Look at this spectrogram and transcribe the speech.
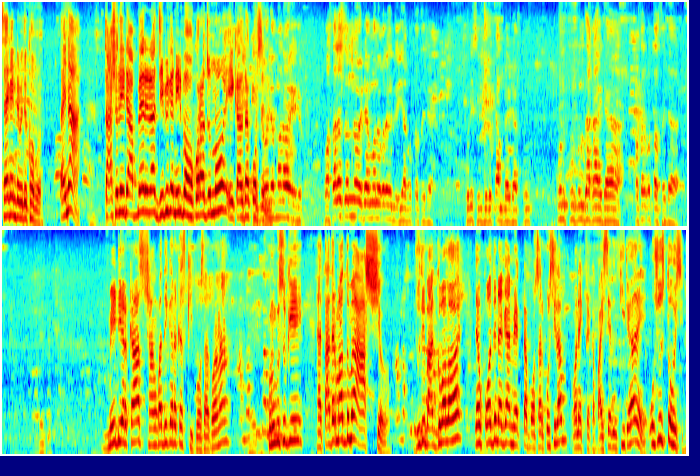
সেকেন্ডের মধ্যে খবর তাই না? তা আসলে এটা আপনার এরা জীবিকা নির্বাহ করার জন্য এই কাজটা করছেন। এটা প্রচারের জন্য এটা মনে ইয়া করতেছে এটা কামটা কোন কোন কোন এটা প্রচার করতেছে এটা। মিডিয়ার কাজ সাংবাদিকের কাজ কি প্রচার করে না? কোনো কিছু কি? হ্যাঁ তাদের মাধ্যমে আসছেও যদি ভাগ্য ভালো হয় যেমন কদিন আগে আমি একটা প্রচার করছিলাম অনেক টাকা পাইছি এখন কী টাকা জানে? অসুস্থ হয়েছিল।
